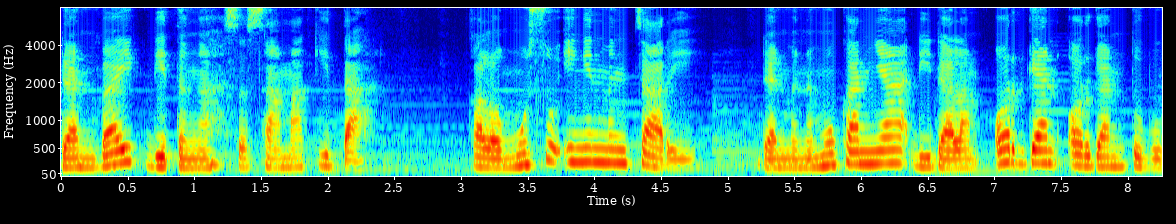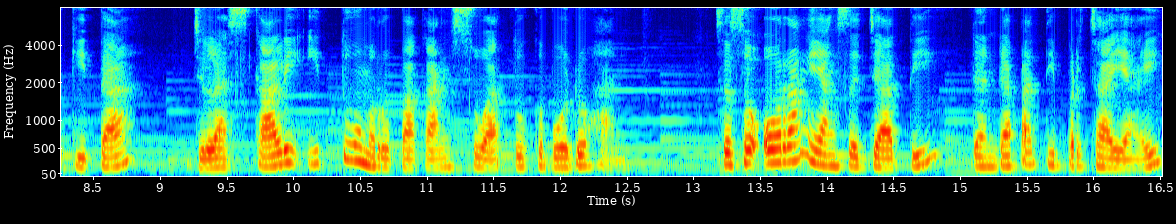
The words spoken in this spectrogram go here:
dan baik di tengah sesama kita. Kalau musuh ingin mencari dan menemukannya di dalam organ-organ tubuh kita, jelas sekali itu merupakan suatu kebodohan. Seseorang yang sejati dan dapat dipercayai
